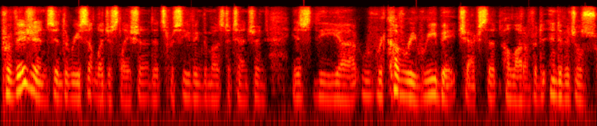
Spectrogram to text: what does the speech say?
provisions in the recent legislation that's receiving the most attention is the uh, recovery rebate checks that a lot of individuals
